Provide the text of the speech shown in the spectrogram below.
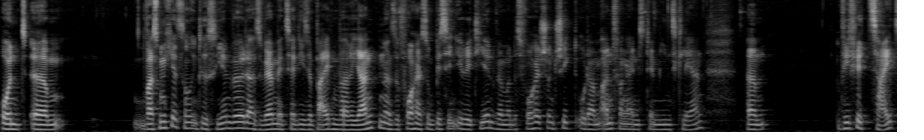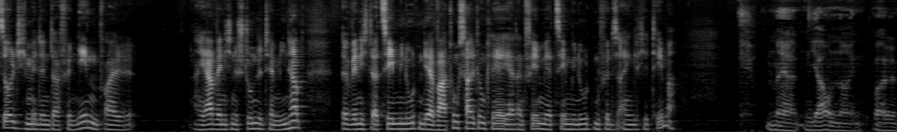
Und ähm, was mich jetzt noch interessieren würde, also wir haben jetzt ja diese beiden Varianten, also vorher so ein bisschen irritierend, wenn man das vorher schon schickt oder am Anfang eines Termins klären. Ähm, wie viel Zeit sollte ich mir denn dafür nehmen? Weil, naja, wenn ich eine Stunde Termin habe, äh, wenn ich da zehn Minuten die Erwartungshaltung kläre, ja, dann fehlen mir zehn Minuten für das eigentliche Thema. Naja, ja und nein, weil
